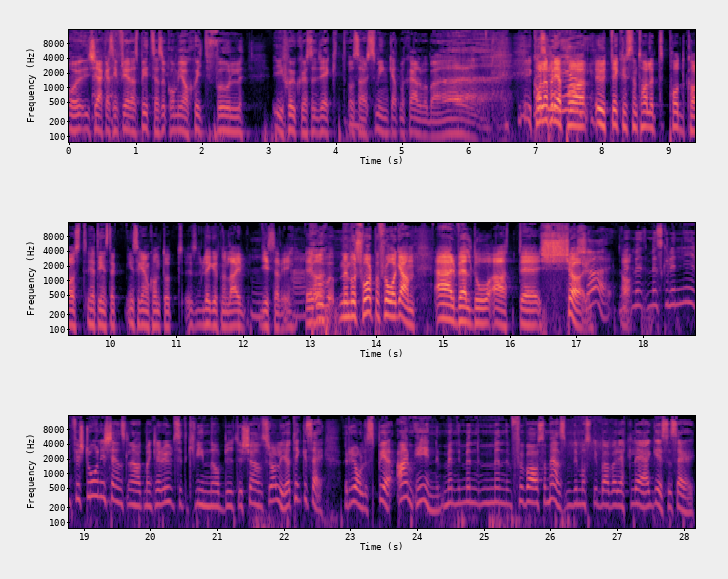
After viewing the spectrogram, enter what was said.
och käkar sin fredagspizza, så kommer jag skitfull i sjuksköterskedräkt och så här sminkat mig själv och bara... "Åh." Kolla på det på? Utvecklingssamtalet podcast, heter Insta Instagramkontot. Du lägger upp någon live, Mm. gissar vi. Ja. Eh, och, men vårt svar på frågan är väl då att eh, kör. Kör! Men, Ja. men, men skulle ni, förstår ni känslan av att man klär ut sig till kvinna och byter könsroller? Jag tänker så här, rollspel, I'm in, men, men, men för vad som helst, det måste ju bara vara rätt läge. Så säger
